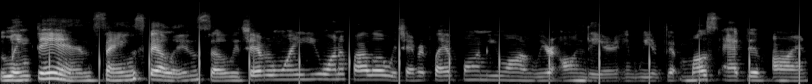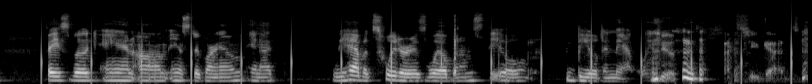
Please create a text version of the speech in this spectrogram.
LinkedIn, same spelling. So whichever one you want to follow, whichever platform you on, we're on there, and we are most active on Facebook and um, Instagram, and I we have a Twitter as well, but I'm still building that one. got you, got you.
